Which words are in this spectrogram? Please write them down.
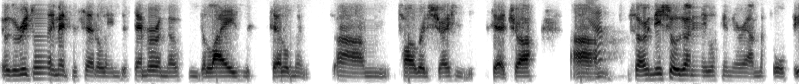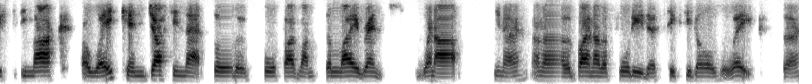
it was originally meant to settle in December, and there were some delays with settlements, um, title registrations, etc. Um, So initially, was only looking around the 450 mark a week, and just in that sort of four or five months delay, rents went up, you know, another, by another 40 to 60 dollars a week. So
